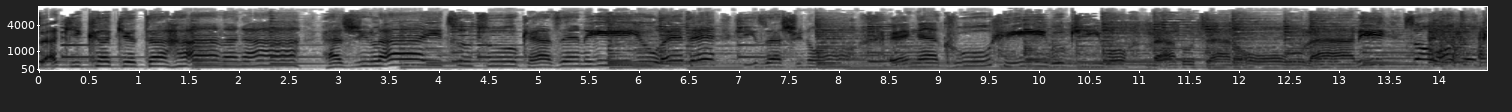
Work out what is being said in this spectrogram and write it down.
咲きかけた花が恥じらいつつ風に揺れて日差しの描く息吹をまぶたの裏にそっと感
